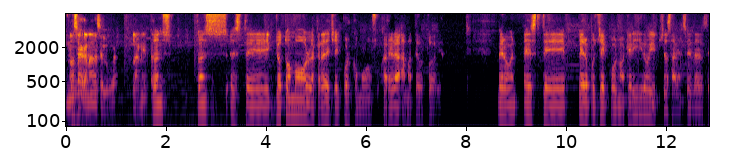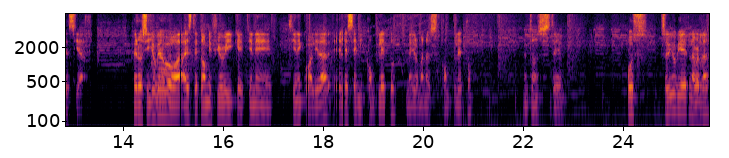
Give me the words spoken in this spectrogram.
No se ha ganado ese lugar, la neta. Entonces, entonces este, yo tomo la carrera de Jake Paul como su carrera amateur todavía. Pero este, pero pues Jake Paul no ha querido y pues ya saben, se les desear. Pero si yo veo a este Tommy Fury que tiene, tiene cualidad, él es semi-completo, medio hermano es completo. Entonces, este, pues se vio bien, la verdad.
